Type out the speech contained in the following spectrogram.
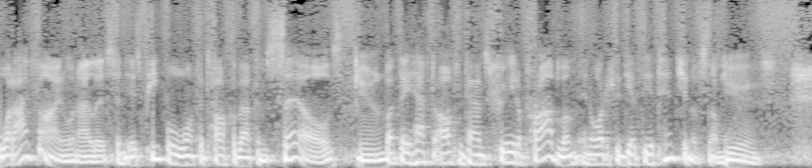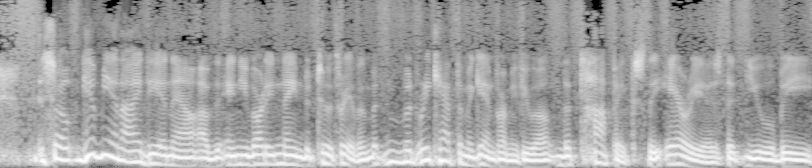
what I find when I listen is people want to talk about themselves, Yeah. but they have to oftentimes create a problem in order to get the attention of someone. Yes. So give me an idea now of the, and you've already named two or three of them, but, but recap them again for me, if you will. The topics, the areas that you will be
